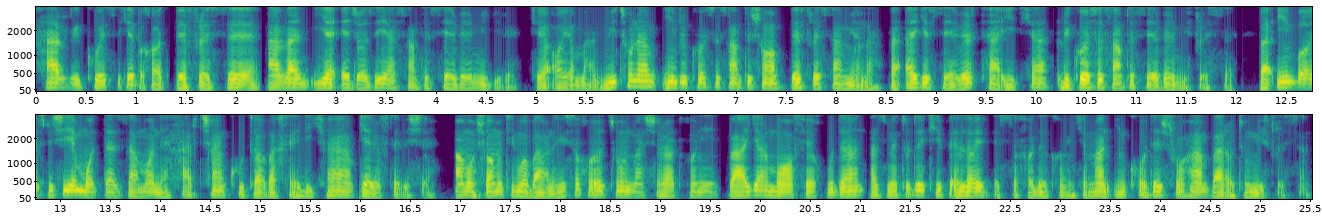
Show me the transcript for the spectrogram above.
هر request ی که بخواد بفرسته اول یه اجازه از سمت سرور می‌گیره که آیا من می‌تونم این request سمت شما بفرستم یا نه؟ و اگه سرور تایید کرد request سمت سرور میفرسته. و این باعث میشه یه مدت زمان هر چند کوتاه و خیلی کم گرفته بشه. اما شما می‌تونید با برنامه‌نویس خودتون مشورت کنید و اگر موافق بودن از متد Keep-Alive استفاده کنید که من این کدش رو هم براتون میفرستم.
